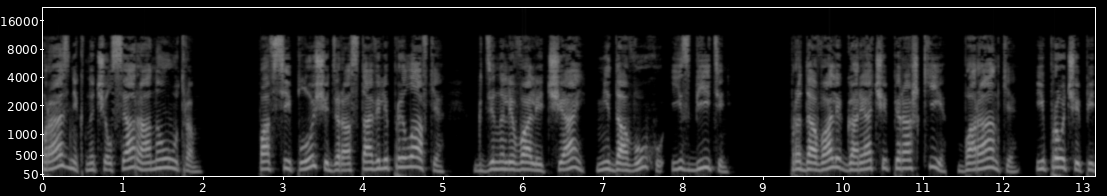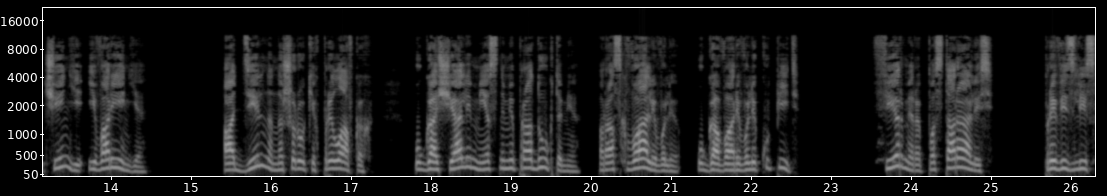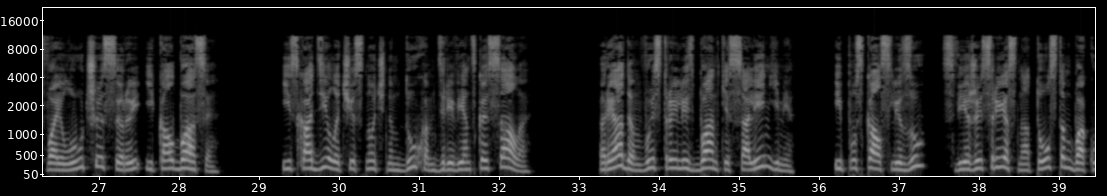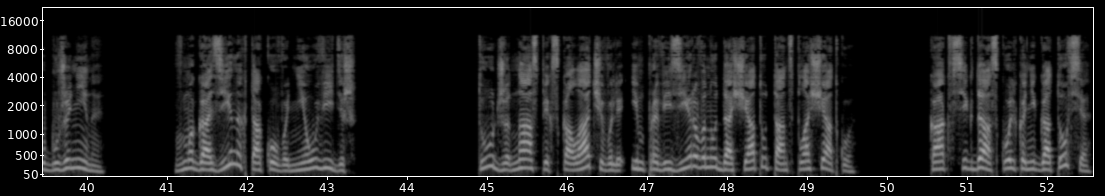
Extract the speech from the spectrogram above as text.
Праздник начался рано утром. По всей площади расставили прилавки, где наливали чай, медовуху и сбитень. Продавали горячие пирожки, баранки и прочее печенье и варенье. Отдельно на широких прилавках угощали местными продуктами, расхваливали, уговаривали купить. Фермеры постарались, привезли свои лучшие сыры и колбасы. Исходило чесночным духом деревенское сало. Рядом выстроились банки с соленьями и пускал слезу свежий срез на толстом боку буженины. В магазинах такого не увидишь. Тут же наспех сколачивали импровизированную дощатую танцплощадку. Как всегда, сколько ни готовься,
